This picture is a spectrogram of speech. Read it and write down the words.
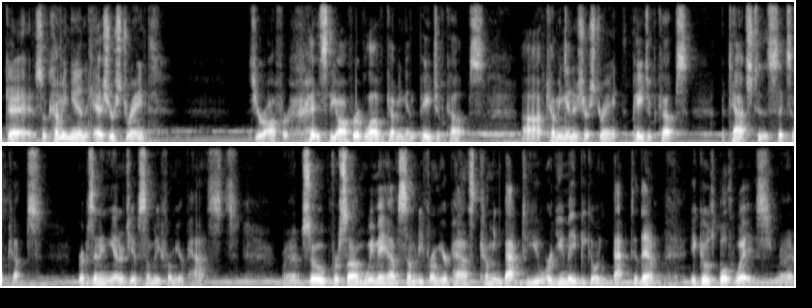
Okay, so coming in as your strength is your offer. It's the offer of love coming in. Page of Cups uh, coming in as your strength. Page of Cups attached to the Six of Cups, representing the energy of somebody from your past. Right? So for some, we may have somebody from your past coming back to you, or you may be going back to them. It goes both ways, right?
